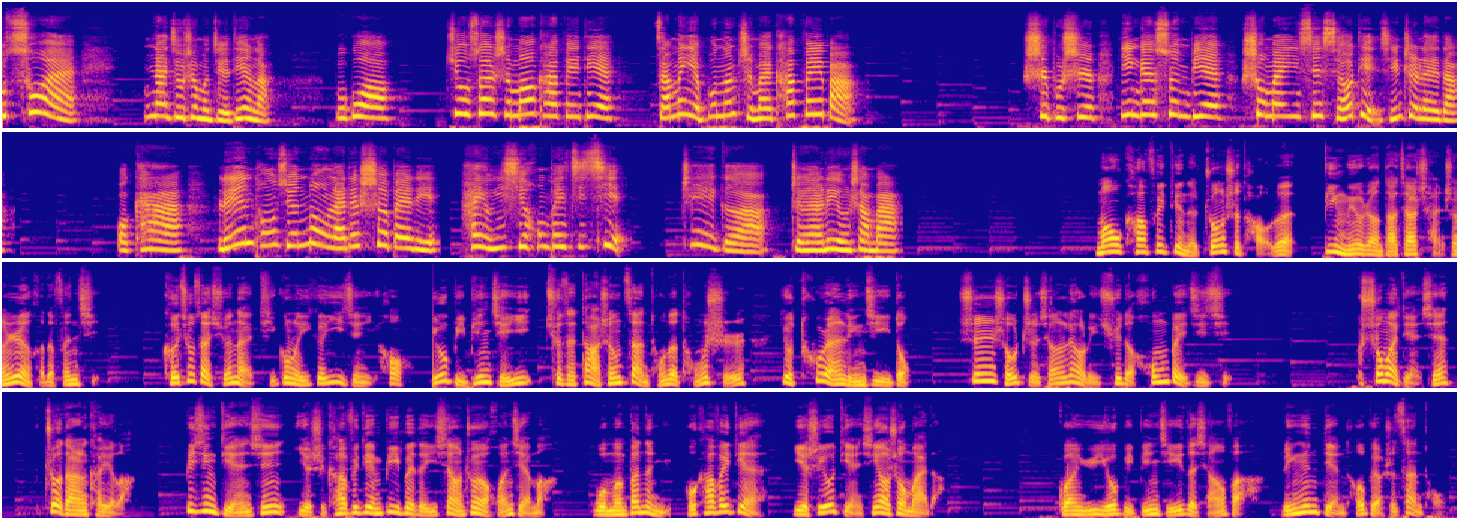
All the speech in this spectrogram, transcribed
不错哎，那就这么决定了。不过，就算是猫咖啡店，咱们也不能只卖咖啡吧？是不是应该顺便售卖一些小点心之类的？我看林恩同学弄来的设备里还有一些烘焙机器，这个就要利用上吧。猫咖啡店的装饰讨论并没有让大家产生任何的分歧，可就在雪奶提供了一个意见以后，尤比宾杰伊却在大声赞同的同时，又突然灵机一动，伸手指向料理区的烘焙机器，售卖点心，这当然可以了。毕竟点心也是咖啡店必备的一项重要环节嘛。我们班的女仆咖啡店也是有点心要售卖的。关于尤比宾杰伊的想法，林恩点头表示赞同。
